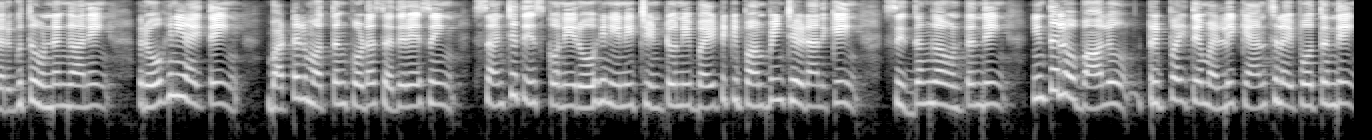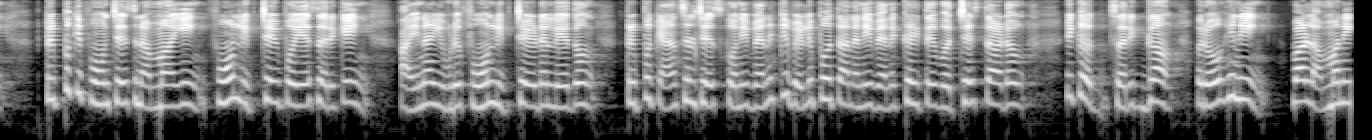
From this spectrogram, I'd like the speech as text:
జరుగుతూ ఉండంగానే రోహిణి అయితే బట్టలు మొత్తం కూడా సదిరేసి సంచి తీసుకొని రోహిణిని చింటూని బయటికి పంపించేయడానికి సిద్ధంగా ఉంటుంది. ఇంతలో బాలు ట్రిప్ అయితే మళ్ళీ క్యాన్సిల్ అయిపోతుంది. ట్రిప్కి ఫోన్ చేసిన అమ్మాయి ఫోన్ లిఫ్ట్ చేయపోయేసరికి అయినా ఇవిడు ఫోన్ లిఫ్ట్ చేయడం లేదు. ట్రిప్ క్యాన్సిల్ చేసుకొని వెనక్కి వెళ్ళిపోతానని వెనక్కి అయితే వచ్చేస్తాడు. ఇక సరిగ్గా రోహిణి వాళ్ళ అమ్మని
